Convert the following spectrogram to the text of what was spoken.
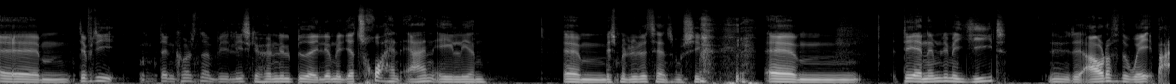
øhm, det er fordi, den kunstner, vi lige skal høre en lille bid af lige om lidt, jeg tror, han er en alien, øhm, hvis man lytter til hans musik. øhm, det er nemlig med Yeet. Øh, Det er Out of the Way. Bare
